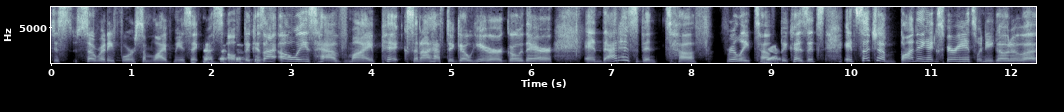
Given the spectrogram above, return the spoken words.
just so ready for some live music myself because I always have my picks and I have to go here or go there and that has been tough really tough yeah. because it's it's such a bonding experience when you go to a,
